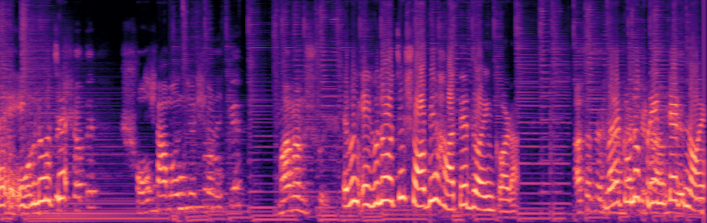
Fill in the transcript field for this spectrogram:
এ- এগুলো হচ্ছে সাথে সামঞ্জস্য সম্পূর্ণরূপে মানানসই। এবং এগুলো হচ্ছে সবই হাতে ড্রয়িং করা। আচ্ছা আচ্ছা, মানে হ্যাঁ, কোনো একটু নয়।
